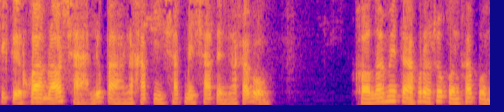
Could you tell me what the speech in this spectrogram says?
จะเกิดความร้าวฉานหรือเปล่านะครับ มีชัดไม่ชัดเลยนะครับผม ขอรับไม่ตาพวกเราทุกคนครับผม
